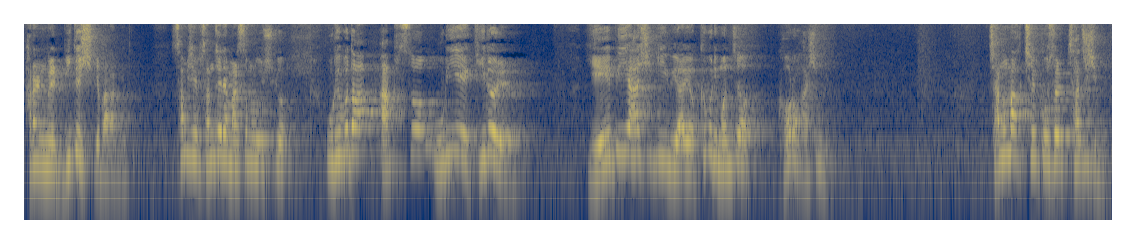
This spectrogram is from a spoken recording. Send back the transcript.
하나님을 믿으시기 바랍니다. 33절의 말씀을 보십시오. 우리보다 앞서 우리의 길을 예비하시기 위하여 그분이 먼저 걸어가십니다. 장막 칠 곳을 찾으십니다.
